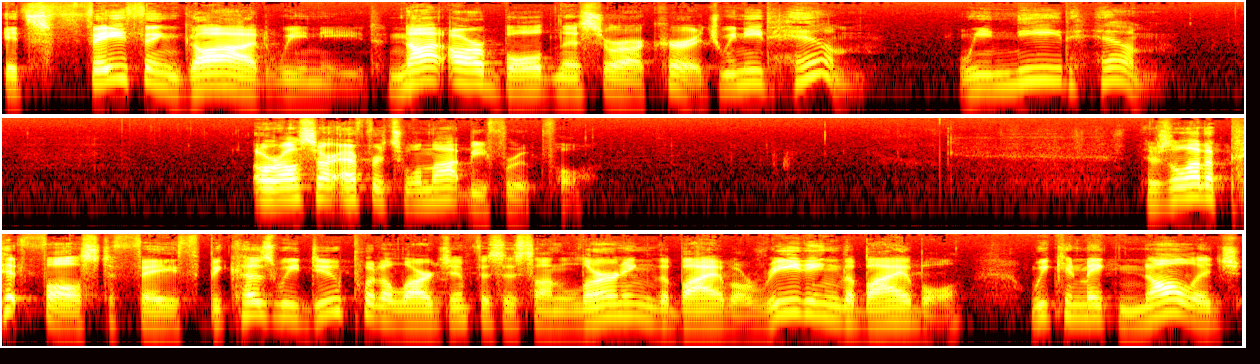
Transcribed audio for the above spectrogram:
it's faith in god we need not our boldness or our courage. We need him. We need him. Or else our efforts will not be fruitful. There's a lot of pitfalls to faith. Because we do put a large emphasis on learning the bible reading the bible we can make knowledge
